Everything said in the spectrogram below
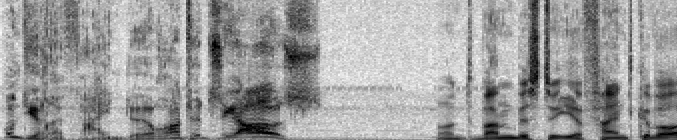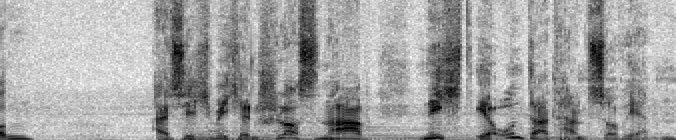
Und ihre Feinde rottet sie aus. Und wann bist du ihr Feind geworden? Als ich mich entschlossen habe, nicht ihr Untertan zu werden.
